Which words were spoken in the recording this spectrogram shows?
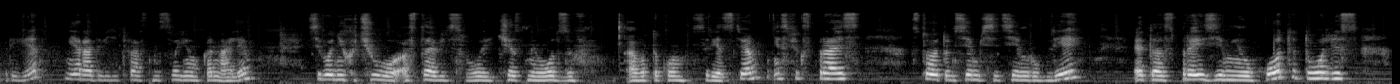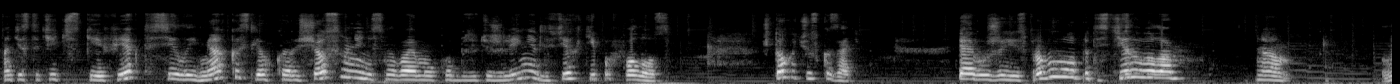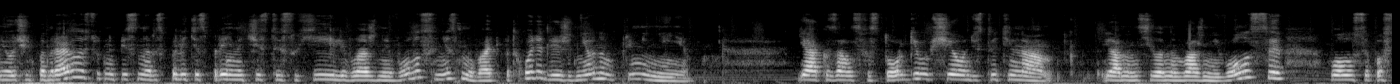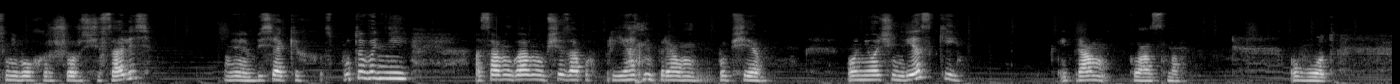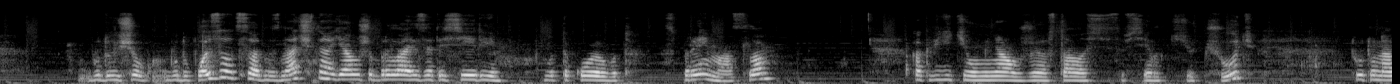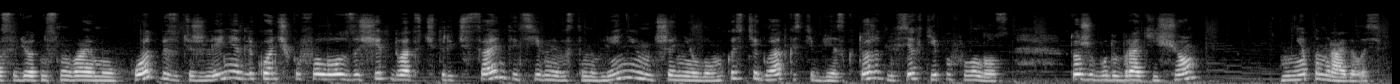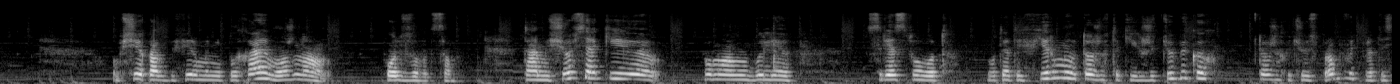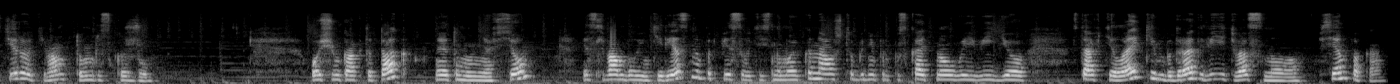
привет! Я рада видеть вас на своем канале. Сегодня хочу оставить свой честный отзыв о вот таком средстве из Fix Price. Стоит он 77 рублей. Это спрей зимний уход от Олис. Антистатический эффект, сила и мягкость, легкое расчесывание, несмываемый уход без утяжеления для всех типов волос. Что хочу сказать. Я его уже испробовала, протестировала. Мне очень понравилось. Тут написано распылите спрей на чистые, сухие или влажные волосы, не смывать. Подходит для ежедневного применения. Я оказалась в восторге вообще. Он действительно, я наносила на влажные волосы. Волосы после него хорошо расчесались. Э, без всяких спутываний. А самое главное, вообще запах приятный. Прям вообще. Он не очень резкий. И прям классно. Вот буду еще буду пользоваться однозначно. Я уже брала из этой серии вот такое вот спрей масло. Как видите, у меня уже осталось совсем чуть-чуть. Тут у нас идет несмываемый уход, без утяжеления для кончиков волос, защита 24 часа, интенсивное восстановление, уменьшение ломкости, гладкости, блеск. Тоже для всех типов волос. Тоже буду брать еще. Мне понравилось. Вообще, как бы фирма неплохая, можно пользоваться. Там еще всякие, по-моему, были средства вот, вот этой фирмы, тоже в таких же тюбиках. Тоже хочу испробовать, протестировать и вам потом расскажу. В общем, как-то так. На этом у меня все. Если вам было интересно, подписывайтесь на мой канал, чтобы не пропускать новые видео. Ставьте лайки, буду рада видеть вас снова. Всем пока!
